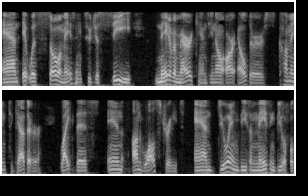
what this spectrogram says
And it was so amazing to just see native americans you know our elders coming together like this in on wall street and doing these amazing beautiful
